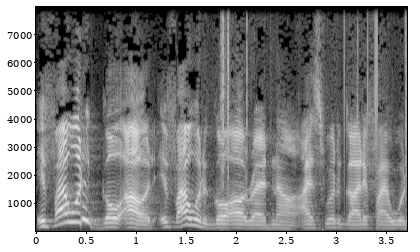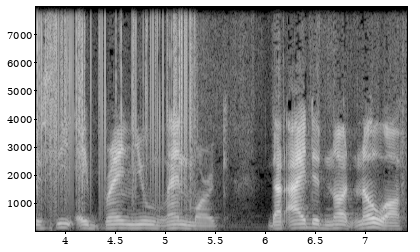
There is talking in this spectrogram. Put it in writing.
if I were to go out if I were to go out right now I swear to God if I were to see a brand new landmark that I did not know of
